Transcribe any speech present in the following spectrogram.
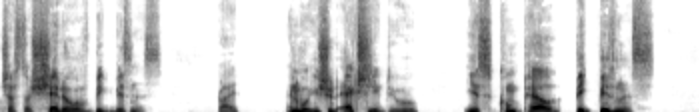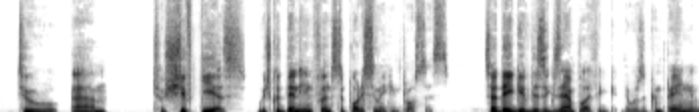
just a shadow of big business, right? And what you should actually do is compel big business to um, to shift gears, which could then influence the policymaking process. So they give this example. I think there was a campaign,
